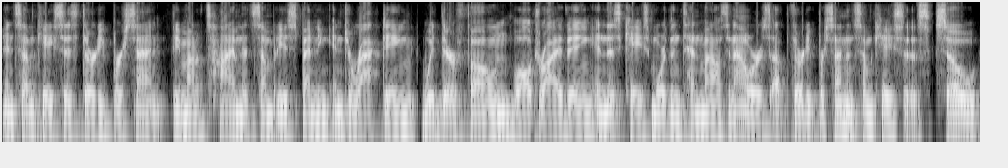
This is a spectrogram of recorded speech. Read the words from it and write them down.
in some cases 30%. The amount of time that somebody is spending interacting with their phone while driving, in this case, more than 10 miles an hour, is up 30% in some cases. So,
